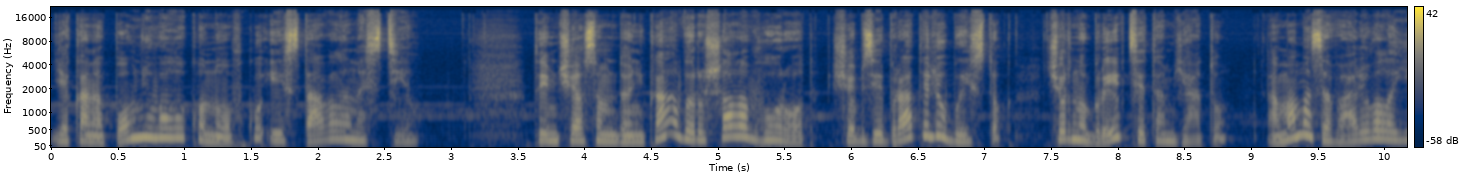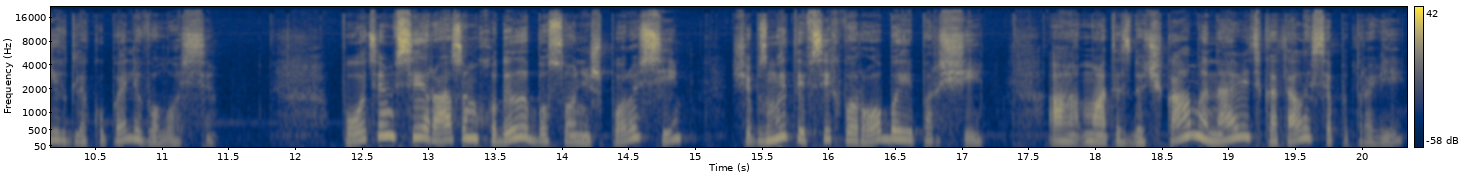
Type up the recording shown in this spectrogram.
яка наповнювала коновку і ставила на стіл. Тим часом донька вирушала в город, щоб зібрати любисток, чорнобривці та м'яту, а мама заварювала їх для купелі волосся. Потім всі разом ходили босоніж по росі, щоб змити всі хвороби і парші, а мати з дочками навіть каталися по траві.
